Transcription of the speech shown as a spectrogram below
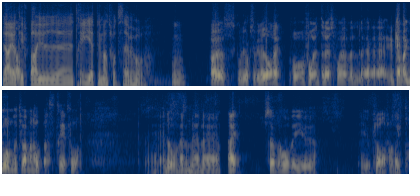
Ja, jag tippar ju 3-1 i matcher till Sävehof. Mm. Ja, jag skulle också vilja göra det. Och får jag inte det så får jag väl... Eh, kan man gå mot vad man hoppas. 3-2. Eh, ändå. Men, mm. men eh, nej. Sävehof är ju, är ju klara favoriter.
